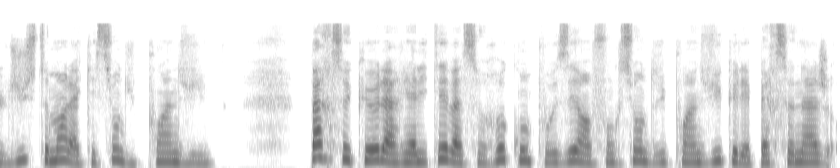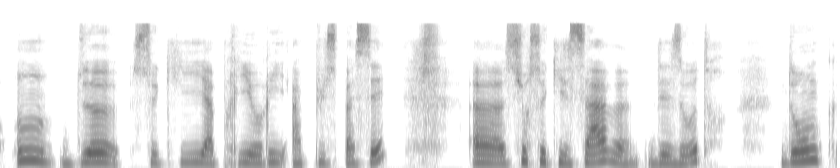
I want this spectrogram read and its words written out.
justement la question du point de vue. parce que la réalité va se recomposer en fonction du point de vue que les personnages ont de ce qui, a priori, a pu se passer, euh, sur ce qu'ils savent des autres. Donc,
